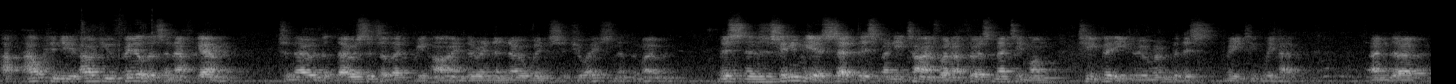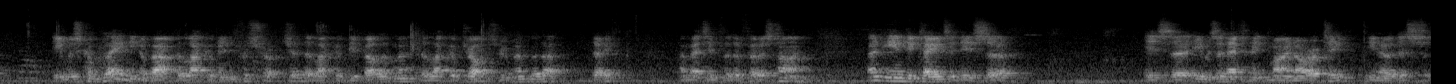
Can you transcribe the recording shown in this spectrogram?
How, can you, how do you feel as an Afghan to know that those that are left behind are in a no-win situation at the moment? Mr. Nasimi has said this many times when I first met him on TV. Do you remember this meeting we had? And uh, he was complaining about the lack of infrastructure, the lack of development, the lack of jobs. Remember that, day? I met him for the first time. And he indicated his, uh, his uh, he was an ethnic minority, you know, there's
